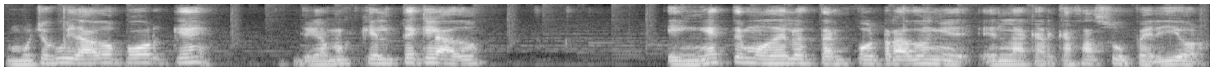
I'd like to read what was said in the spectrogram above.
Mucho cuidado porque digamos que el teclado en este modelo está empotrado en, la carcasa superior.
